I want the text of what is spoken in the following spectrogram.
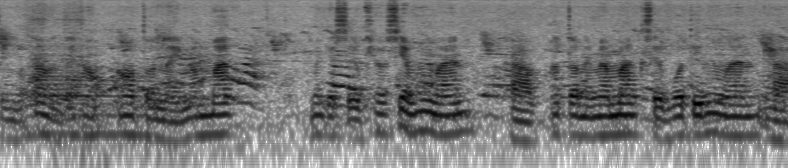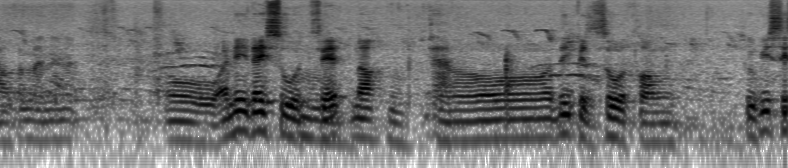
สูงมาเต้ากันตัวเอาเอาตัวไหนมามักมันจะเสริมแคลเซียมให้มันครับ เอาตัวไหนมามักเสริมโปรตีนให้มันครับ ประมาณนั้นนะ โอ้อันนี้ได้สูตรเซตเนาะครับ โอ้นี่เป็นสูตรของสูตรพิเศ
